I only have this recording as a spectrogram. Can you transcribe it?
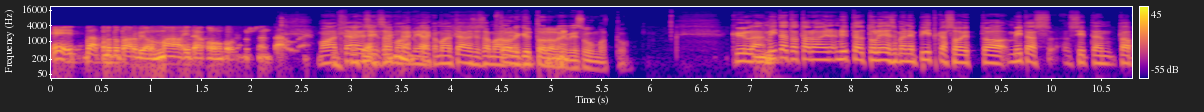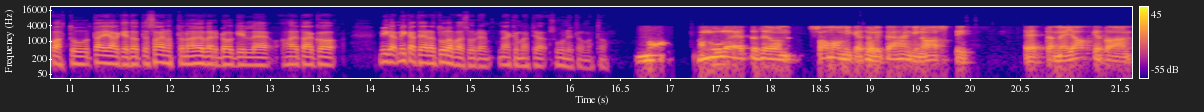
Ei välttämättä tarvitse olla, mä itse olen kokenut sen tälleen. Mä oon täysin samaa mieltä, mä oon täysin samaa Tuo oli mieltä. kyllä todella hyvin summattu. Kyllä. Mm. Mitä tota noin, nyt täältä tuli ensimmäinen pitkä soitto. Mitäs sitten tapahtuu tämän jälkeen? Te olette sainottuna Overdogille. Haetaanko, mikä, mikä teidän tulevaisuuden näkymät ja suunnitelmat on? No, mä luulen, että se on sama, mikä se oli tähänkin asti, että me jatketaan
